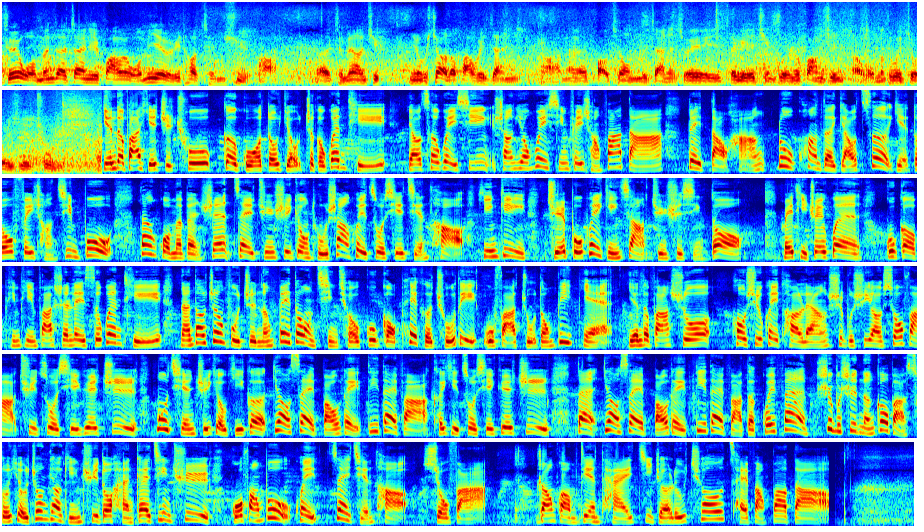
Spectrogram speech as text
所以我们在战力发挥，我们也有一套程序啊。呃，怎么样去有效的发挥战力啊？来保存我们的战力，所以这个也请国人放心啊，我们都会做一些处理。严德发也指出，各国都有这个问题，遥测卫星、商用卫星非常发达，对导航路况的遥测也都非常进步。但我们本身在军事用途上会做些检讨，因定绝不会影响军事行动。媒体追问，Google 频频发生类似问题，难道政府只能被动请求 Google 配合处理，无法主动避免？严德发说，后续会考量是不是要修法去做些约制。目前只有一个要塞堡垒地带法可以做些约制，但要塞堡垒地带法的规范是不是能够把所有重要营区都涵盖进去？国防部会再检讨修法。中广电台记者刘秋采访报道。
